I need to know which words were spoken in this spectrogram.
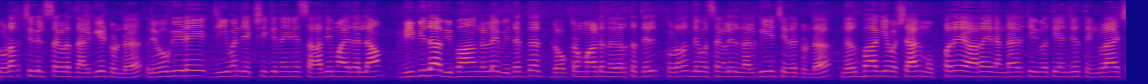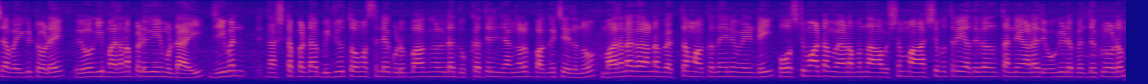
തുടർ ചികിത്സകൾ നൽകിയിട്ടുണ്ട്. രോഗിയുടെ ജീവൻ രക്ഷിക്കുന്നതിന് സാധ്യമായതെല്ലാം വിവിധ വിഭാഗങ്ങളിലെ വിദഗ്ധ ഡോക്ടർമാരുടെ നേതൃത്വത്തിൽ തുടർ ദിവസങ്ങളിൽ നൽകുകയും ചെയ്തിട്ടുണ്ട്. നിർഭാഗ്യവശാൽ മുപ്പത് ആറ് രണ്ടായിരത്തി ഇരുപത്തിയഞ്ച് തിങ്കളാഴ്ച വൈകിട്ടോടെ രോഗി മരണപ്പെടുകയുമുണ്ടായി ജീവൻ നഷ്ടപ്പെട്ട ബിജു തോമസിന്റെ കുടുംബാംഗങ്ങളുടെ ദുഃഖത്തിൽ ഞങ്ങളും പങ്കുചേരുന്നു. മരണകാരണം വ്യക്തമാക്കുന്നതിന് വേണ്ടി പോസ്റ്റ്മോർട്ടം വേണമെന്ന ആവശ്യം ആശുപത്രി അധികൃതർ തന്നെയാണ് രോഗിയുടെ ബന്ധുക്കളോടും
